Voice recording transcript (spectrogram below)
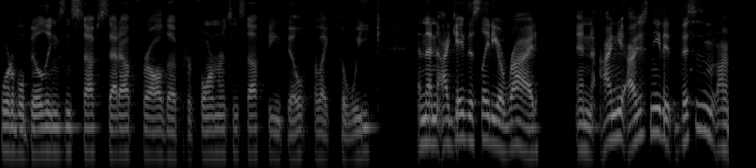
portable buildings and stuff set up for all the performers and stuff being built for like the week and then i gave this lady a ride and i need i just needed this is my,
